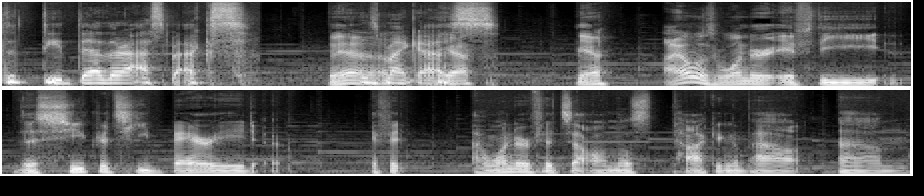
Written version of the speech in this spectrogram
the, the, the other aspects. Yeah. That's my guess. Yeah. yeah. I almost wonder if the the secrets he buried if it I wonder if it's almost talking about um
